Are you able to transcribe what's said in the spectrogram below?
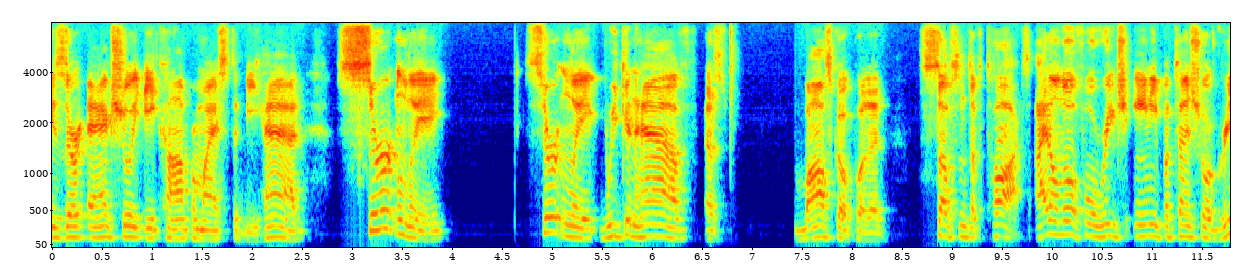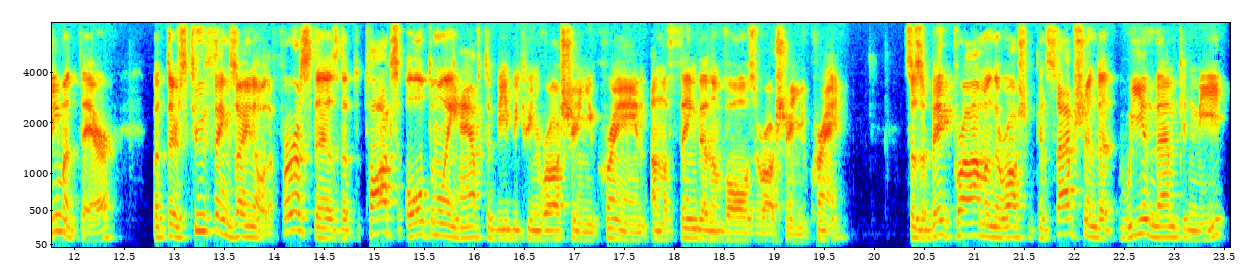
is there actually a compromise to be had? Certainly, certainly we can have, as Moscow put it, substantive talks. I don't know if we'll reach any potential agreement there, but there's two things I know. The first is that the talks ultimately have to be between Russia and Ukraine on the thing that involves Russia and Ukraine. So there's a big problem in the Russian conception that we and them can meet.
